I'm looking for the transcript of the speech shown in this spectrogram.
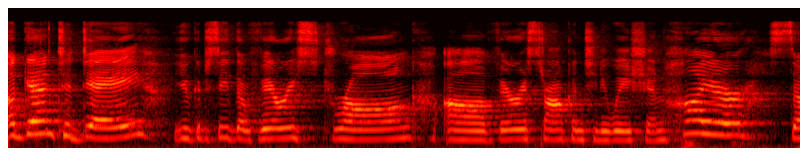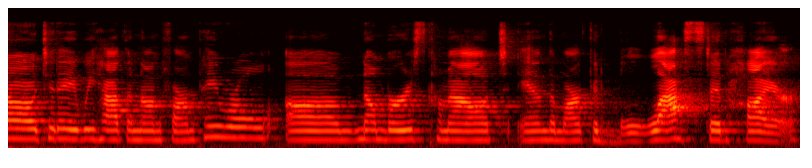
Again, today, you can see the very strong, uh, very strong continuation higher. So today we had the non-farm payroll um, numbers come out and the market blasted higher.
